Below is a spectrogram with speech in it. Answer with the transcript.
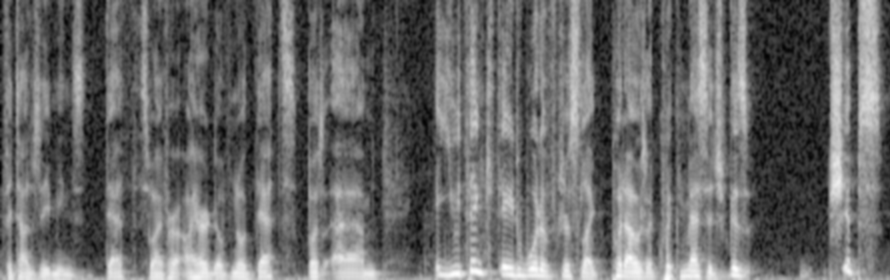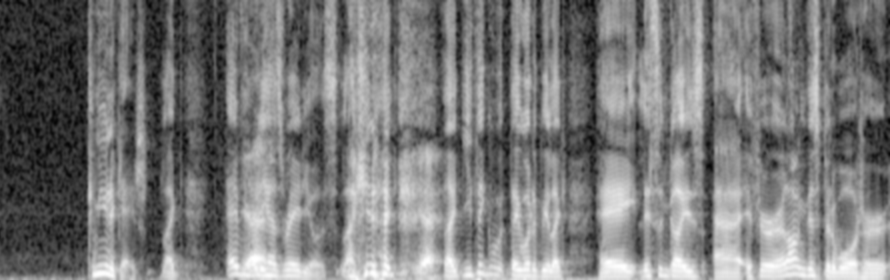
fatality means death. So I've heard I heard of no deaths. But um, you think they would have just like put out a quick message because ships communicate. Like everybody Yeah. has radios. Like you like Yeah. like you think they would have been like, hey, listen guys, uh, if you're along this bit of water,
